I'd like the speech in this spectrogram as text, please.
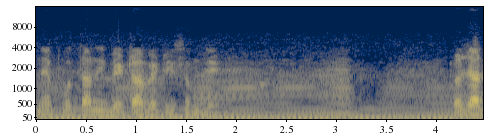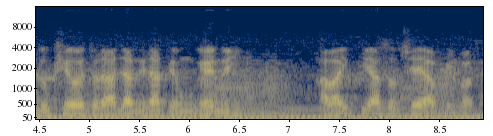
ને પોતાની બેટા બેટી સમજે. પ્રજા દુખી હોય તો રાજા નિરાતે ઊંઘે નહીં. આવા ઇતિહાસો છે આપણી પાસે.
